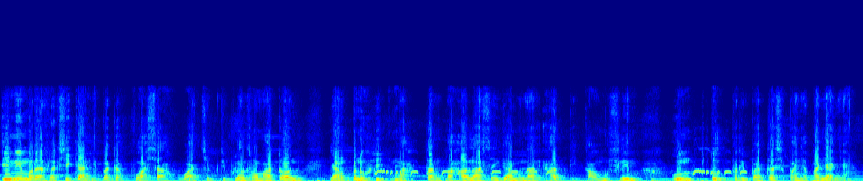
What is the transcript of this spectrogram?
Ini merefleksikan ibadah puasa wajib di bulan Ramadan yang penuh hikmah dan pahala sehingga menarik hati kaum muslim untuk beribadah sebanyak-banyaknya.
